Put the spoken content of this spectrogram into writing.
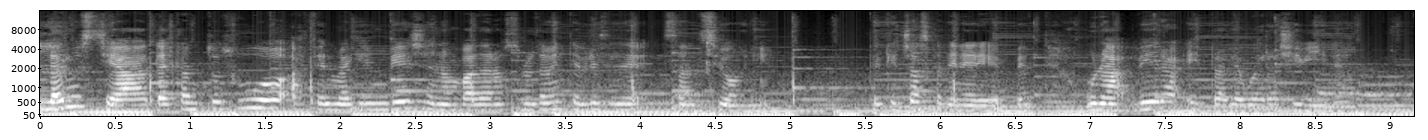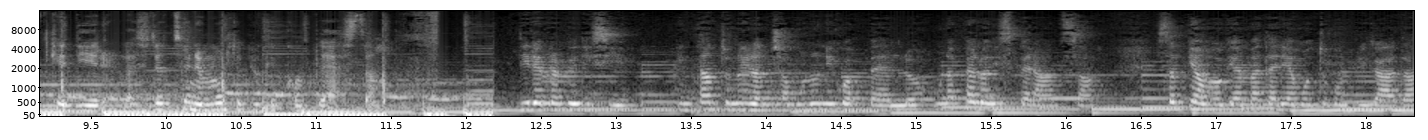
La Russia, dal canto suo, afferma che invece non vadano assolutamente prese sanzioni, perché ciò scatenerebbe una vera e propria guerra civile. Che dire, la situazione è molto più che complessa. Dire proprio di sì. Intanto noi lanciamo un unico appello, un appello di speranza. Sappiamo che è materia molto complicata,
